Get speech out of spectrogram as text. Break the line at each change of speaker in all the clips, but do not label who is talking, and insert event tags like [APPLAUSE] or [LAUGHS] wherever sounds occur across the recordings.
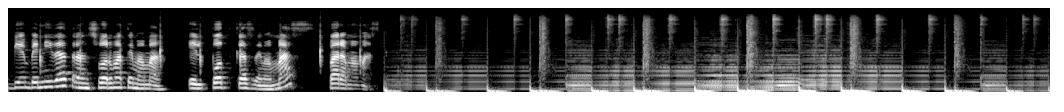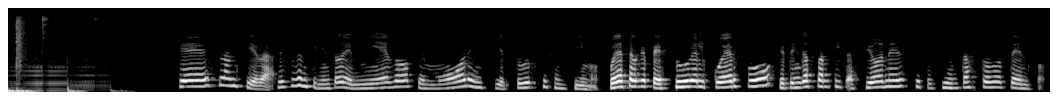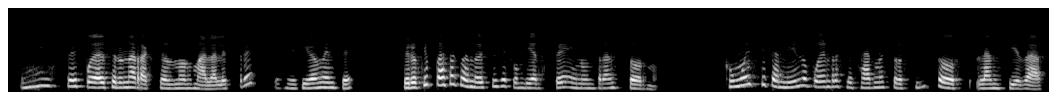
Bienvenida a Transfórmate Mamá, el podcast de mamás para mamás. ¿Qué es la ansiedad? Es ese sentimiento de miedo, temor e inquietud que sentimos. Puede ser que te sude el cuerpo, que tengas palpitaciones, que te sientas todo tenso. Este puede ser una reacción normal al estrés definitivamente. Pero ¿qué pasa cuando este se convierte en un trastorno? ¿Cómo es que también lo pueden reflejar nuestros hijos, la ansiedad?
